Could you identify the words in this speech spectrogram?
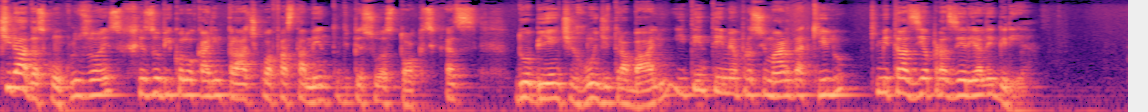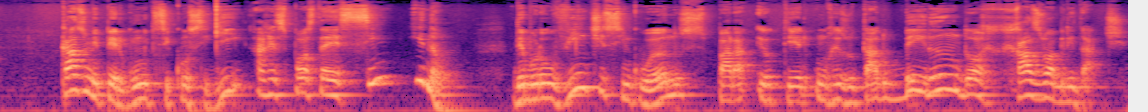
Tiradas as conclusões, resolvi colocar em prática o afastamento de pessoas tóxicas do ambiente ruim de trabalho e tentei me aproximar daquilo que me trazia prazer e alegria. Caso me pergunte se consegui, a resposta é sim e não. Demorou 25 anos para eu ter um resultado beirando a razoabilidade.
